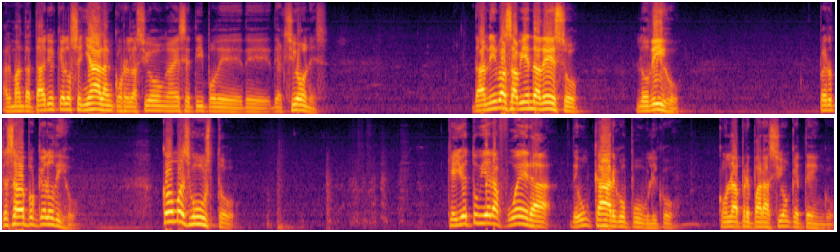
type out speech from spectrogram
al mandatario es que lo señalan con relación a ese tipo de, de- acciones. Danilo a sabienda de eso, lo dijo. Pero usted sabe por qué lo dijo. ¿Cómo es justo que yo estuviera fuera de un cargo público con la preparación que tengo?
